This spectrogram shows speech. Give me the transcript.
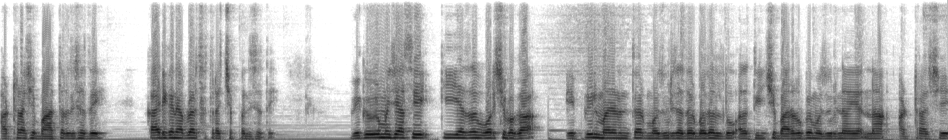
अठराशे बहात्तर दिसत आहे. काही ठिकाणी आपल्याला सतरा छप्पन दिसत आहे. वेगवेगळे म्हणजे असे की याचं वर्ष बघा एप्रिल महिन्यानंतर मजुरीचा दर बदलतो. आता तीनशे बारा रुपये मजुरीनं यांना अठराशे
